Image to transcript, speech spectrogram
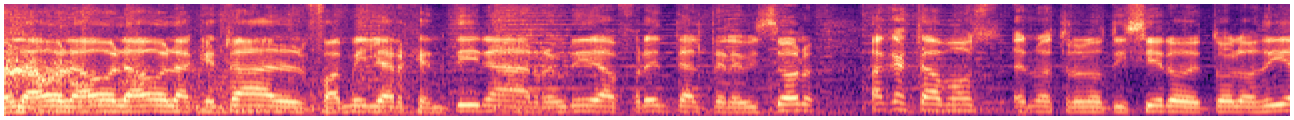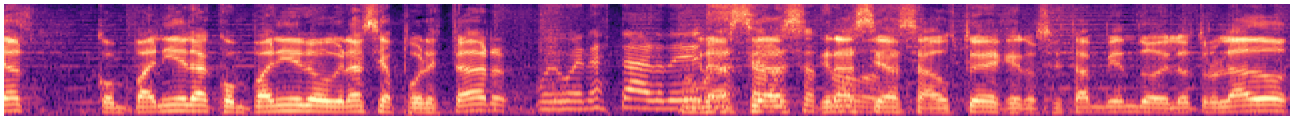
Hola, hola, hola, hola, ¿qué tal? Familia argentina reunida frente al televisor. Acá estamos en nuestro noticiero de todos los días. Compañera, compañero, gracias por estar. Muy buenas tardes. Buenas Gracias, tardes a gracias a ustedes que nos están viendo del otro lado,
